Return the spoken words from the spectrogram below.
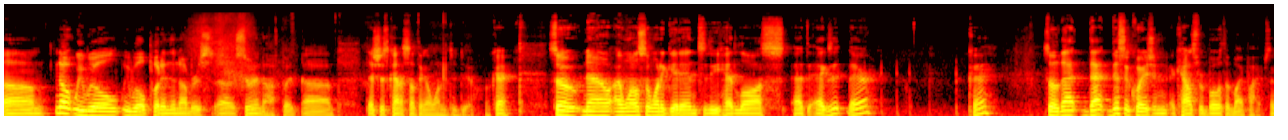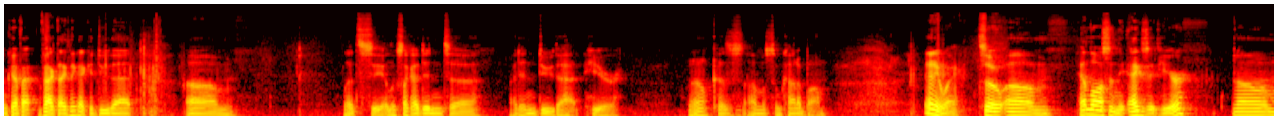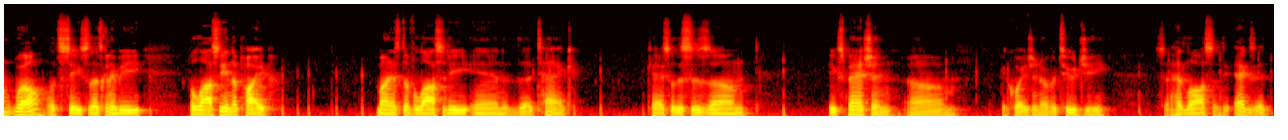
um, no, we will we will put in the numbers uh, soon enough, but uh, that's just kind of something I wanted to do. Okay. So now I also want to get into the head loss at the exit there. Okay. So that, that this equation accounts for both of my pipes. Okay. In fact, I think I could do that. Um, let's see. It looks like I didn't, uh, I didn't do that here. Well, because I'm some kind of bum. Anyway, so um, head loss in the exit here. Um, well, let's see. So that's going to be velocity in the pipe minus the velocity in the tank. Okay, so this is um, the expansion um, equation over 2g. So head loss at the exit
